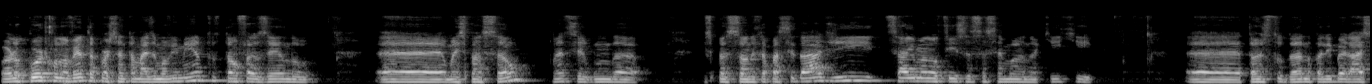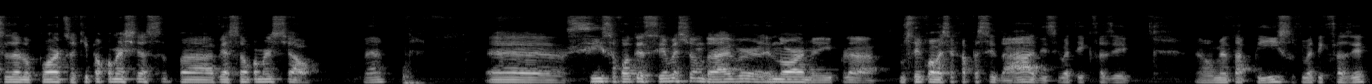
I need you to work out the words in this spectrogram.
O aeroporto com 90% a mais de movimento, estão fazendo é, uma expansão, né, segunda expansão de capacidade, e saiu uma notícia essa semana aqui que estão é, estudando para liberar esses aeroportos aqui para aviação comercial, né? É, se isso acontecer, vai ser um driver enorme aí para. Não sei qual vai ser a capacidade, se vai ter que fazer aumentar a pista, o que vai ter que fazer.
